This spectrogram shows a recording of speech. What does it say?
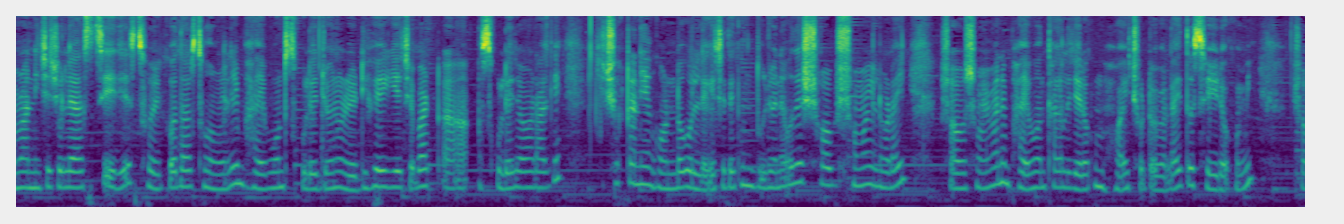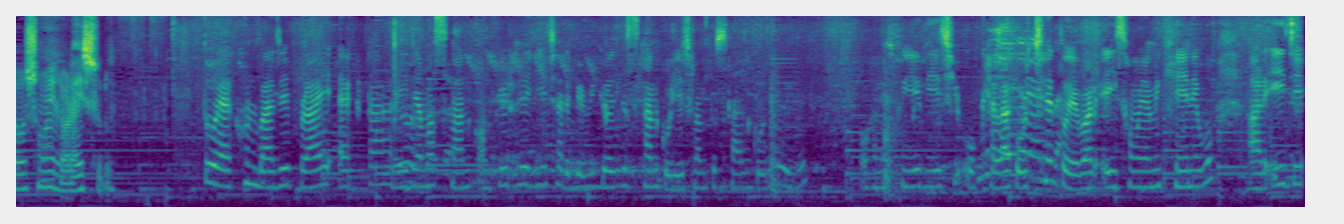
আমরা নিচে চলে আসছি যে সৈকত আর সৌমিলি ভাই বোন স্কুলের জন্য রেডি হয়ে গিয়েছে। বাট স্কুলে যাওয়ার আগে কিছু একটা নিয়ে গণ্ডগোল লেগেছে। দেখুন, দুজনে ওদের সব সময় লড়াই, সব সময় মানে ভাই বোন থাকলে যেরকম হয় ছোটোবেলায়, তো সেই রকমই সব সময় লড়াই শুরু। তো এখন বাজে প্রায় একটা আর এই যে আমার স্নান কমপ্লিট হয়ে গিয়েছে আর বেবিকে আজকে স্নান করিয়েছিলাম তো স্নান করিয়ে ওই যে। ওখানে শুয়ে দিয়েছি ও খেলা করছে তো এবার এই সময় আমি খেয়ে নেব। আর এই যে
